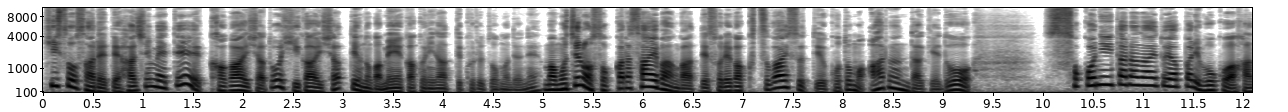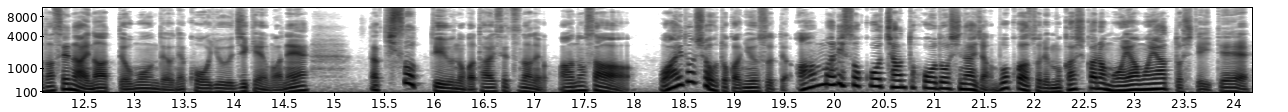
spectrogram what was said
起訴されて初めて加害者と被害者っていうのが明確になってくると思うんだよね。まあもちろんそこから裁判があってそれが覆すっていうこともあるんだけどそこに至らないとやっぱり僕は話せないなって思うんだよねこういう事件はね。だから起訴っていうのが大切なのよ。あのさワイドショーとかニュースってあんまりそこをちゃんと報道しないじゃん。僕はそれ昔からモヤモヤっとしていて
